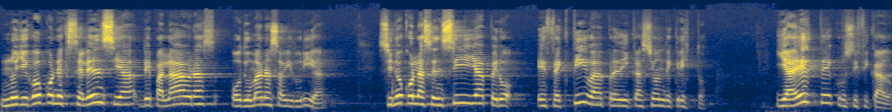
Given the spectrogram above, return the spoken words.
no llegó con excelencia de palabras o de humana sabiduría, sino con la sencilla pero efectiva predicación de Cristo y a este crucificado.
